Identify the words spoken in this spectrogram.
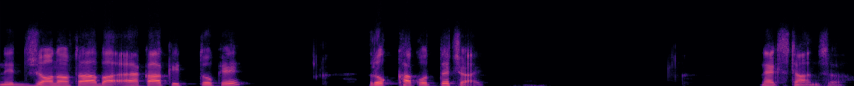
নির্জনতা বা একাকিত্বকে রক্ষা করতে চায়। Next answer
